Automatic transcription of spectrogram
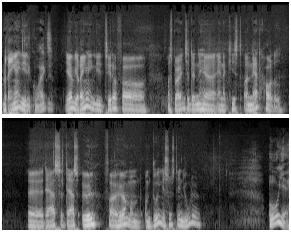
vi ringer egentlig, det er korrekt. Ja, vi ringer egentlig til dig for at, at spørge ind til denne her anarkist og natholdet øh, deres, deres øl, for at høre, om, om du egentlig synes, det er en juleøl. Åh oh, ja.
